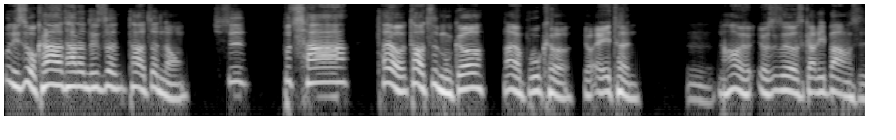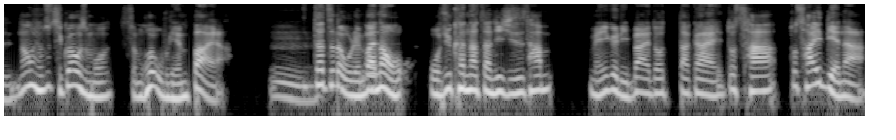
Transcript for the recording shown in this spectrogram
问题是我看到他的那个阵他的阵容其实不差，他有他有字母哥，然后有 Booker，有 Ayton，嗯，然后有有这个 Scottie Barnes，然后我想说奇怪，为什么怎么会五连败啊？嗯，他真的五连败。那我我去看他战绩，其实他每一个礼拜都大概都差都差一点呐、啊。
